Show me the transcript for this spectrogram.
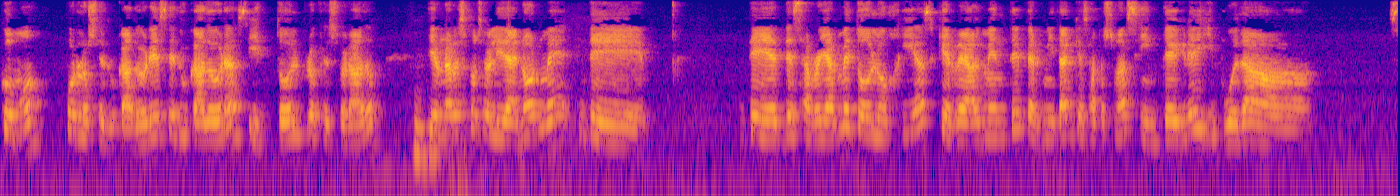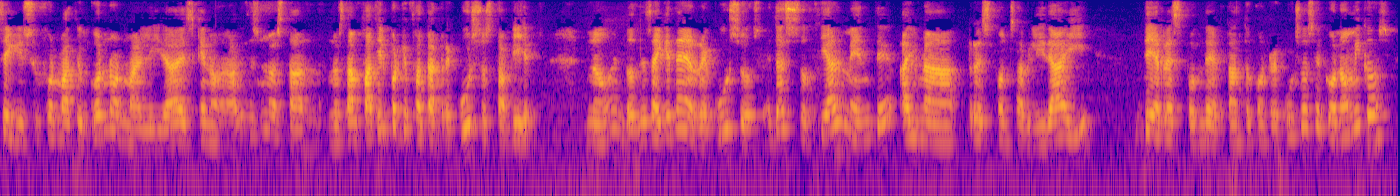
como por los educadores, educadoras y todo el profesorado. Tiene una responsabilidad enorme de de desarrollar metodologías que realmente permitan que esa persona se integre y pueda seguir su formación con normalidad. Es que no, a veces no es tan, no es tan fácil porque faltan recursos también, ¿no? Entonces hay que tener recursos. Entonces socialmente hay una responsabilidad ahí de responder tanto con recursos económicos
